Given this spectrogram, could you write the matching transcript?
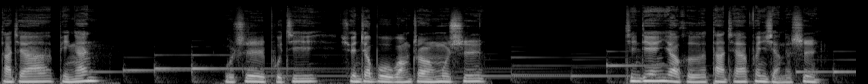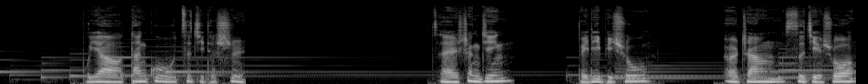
大家平安，我是普基宣教部王昭荣牧师。今天要和大家分享的是，不要单顾自己的事。在圣经腓立比书二章四节说：“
